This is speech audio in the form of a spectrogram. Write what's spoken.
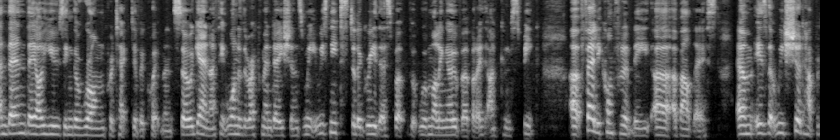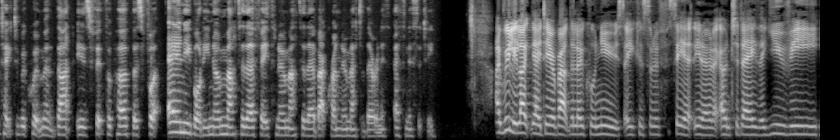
and then they are using the wrong protective equipment. So again, I think one of the recommendations we, we need to still agree this, but, but we're mulling over. But I, I can speak uh, fairly confidently uh, about this um, is that we should have protective equipment that is fit for purpose for anybody, no matter their faith, no matter their background, no matter their ethnicity. I really like the idea about the local news. So you can sort of see it, you know, like on today, the UV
